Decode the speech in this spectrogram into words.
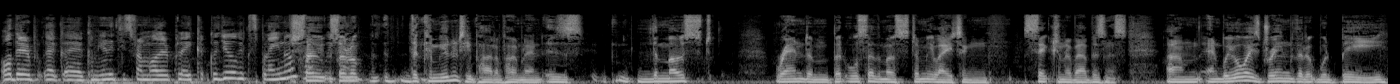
other like, uh, communities from other place. Could you explain us? So, so can- look, the community part of Homeland is the most random, but also the most stimulating section of our business. Um, and we always dreamed that it would be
